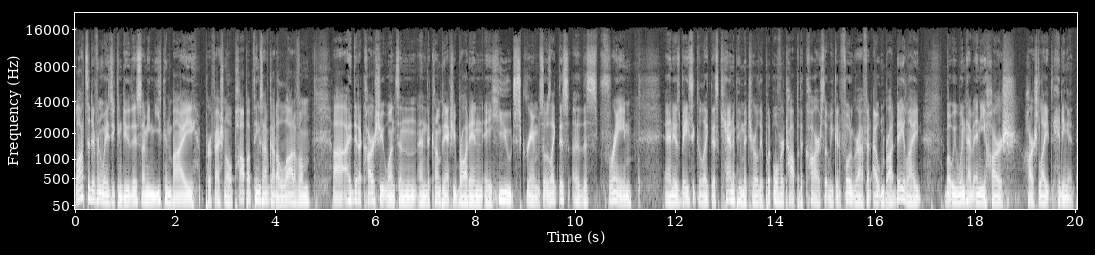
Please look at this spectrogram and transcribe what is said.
Lots of different ways you can do this. I mean, you can buy professional pop up things. I've got a lot of them. Uh, I did a car shoot once, and and the company actually brought in a huge scrim. So it was like this uh, this frame, and it was basically like this canopy material they put over top of the car so that we could photograph it out in broad daylight, but we wouldn't have any harsh harsh light hitting it.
